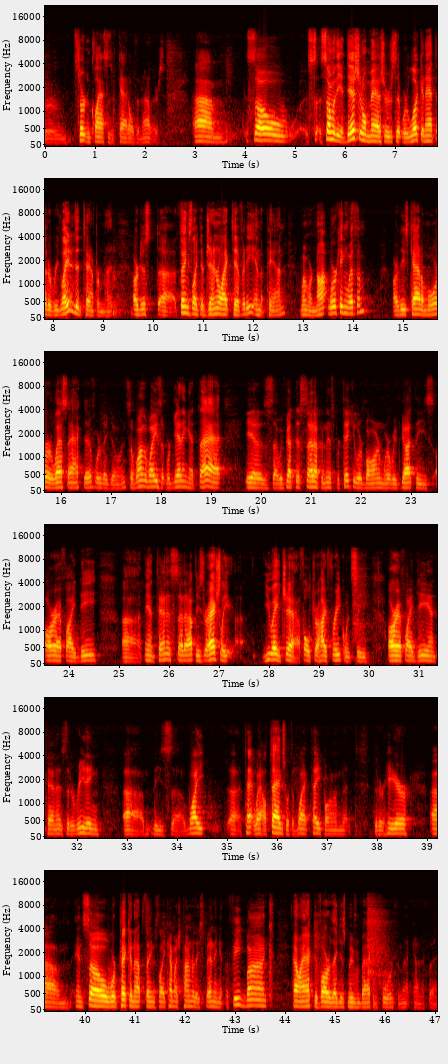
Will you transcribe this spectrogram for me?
certain classes of cattle than others. Um, so some of the additional measures that we're looking at that are related to temperament are just uh, things like their general activity in the pen when we're not working with them. Are these cattle more or less active? What are they doing? So one of the ways that we're getting at that is uh, we've got this set up in this particular barn where we've got these RFID uh, antennas set up. These are actually UHF, ultra high frequency RFID antennas that are reading uh, these uh, white, uh, well, tags with the black tape on them that, that are here. Um, and so we're picking up things like how much time are they spending at the feed bunk, how active are they just moving back and forth and that kind of thing.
